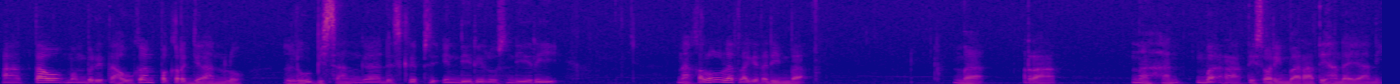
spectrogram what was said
atau memberitahukan pekerjaan lu lu bisa nggak deskripsiin diri lu sendiri? Nah kalau lu lihat lagi tadi mbak. Mbak Rat nah mbak Rati sorry mbak Rati Handayani.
